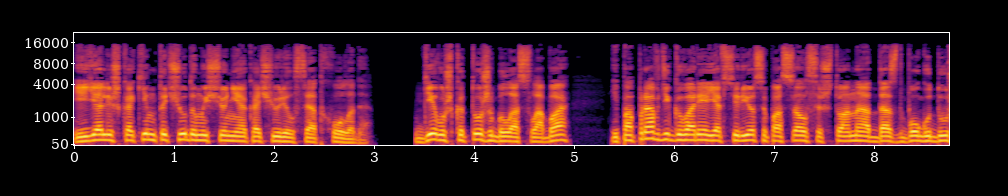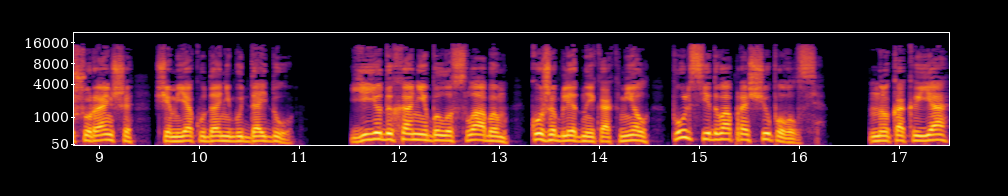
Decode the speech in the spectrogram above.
и я лишь каким-то чудом еще не окочурился от холода. Девушка тоже была слаба, и по правде говоря, я всерьез опасался, что она отдаст Богу душу раньше, чем я куда-нибудь дойду. Ее дыхание было слабым, кожа бледной как мел, пульс едва прощупывался. Но, как и я,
